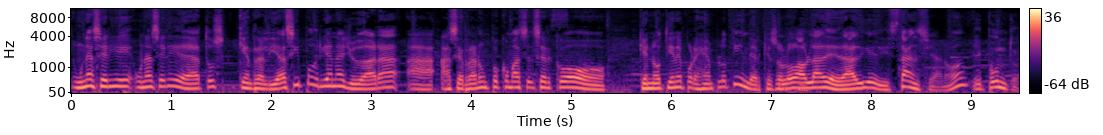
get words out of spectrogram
una serie, una serie de datos que en realidad sí podrían ayudar a, a- a cerrar un poco más el cerco que no tiene, por ejemplo, Tinder, que solo habla de edad y de distancia, ¿no? Y punto.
